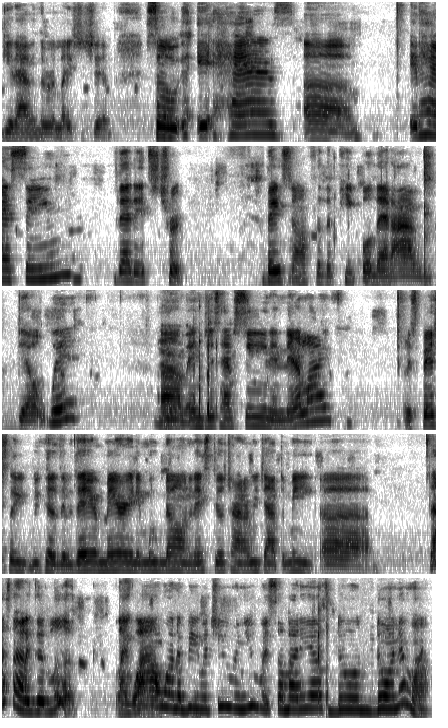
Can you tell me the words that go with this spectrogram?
get out of the relationship. So it has, um, it has seemed that it's true based off of the people that I've dealt with yeah. um, and just have seen in their life, especially because if they're married and moved on and they still trying to reach out to me, uh, that's not a good look. Like, why I want to be with you and you with somebody else doing doing them wrong.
